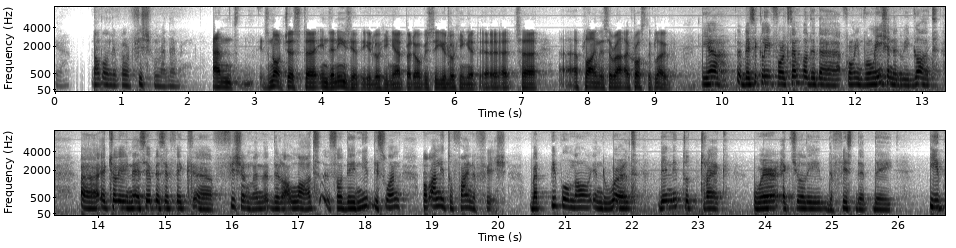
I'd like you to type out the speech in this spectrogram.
yeah. Not only for fishermen. I mean. And it's not just uh, Indonesia that you're looking at, but obviously you're looking at, uh, at uh, applying this around, across the globe. Yeah, basically, for example, the, from information that we got, uh, actually in Asia Pacific, uh, fishermen, there are a lot, so they need this one not only to find a fish, but people now in the world they need to track where actually the fish that they eat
